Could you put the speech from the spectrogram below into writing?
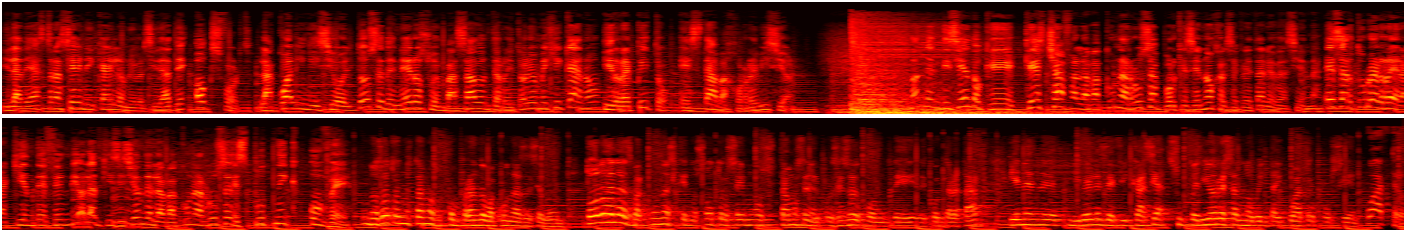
y la de AstraZeneca y la Universidad de Oxford, la cual inició el 12 de enero su envasado en territorio mexicano y repito, está bajo revisión. Anden diciendo que, que es chafa la vacuna rusa porque se enoja el secretario de Hacienda. Es Arturo Herrera quien defendió la adquisición de la vacuna rusa Sputnik V. Nosotros no estamos comprando vacunas de segunda. Todas las vacunas que nosotros hemos, estamos en el proceso de, con- de- de contratar tienen eh, niveles de eficacia superiores al 94%. 4.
